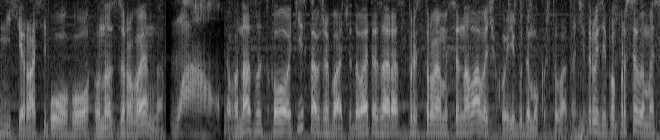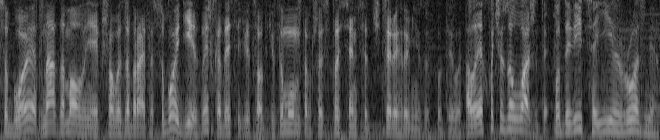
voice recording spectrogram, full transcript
Ніхіра сі. Ого, вона здоровенна. Вау! Вона з листкового тіста вже бачу. Давайте зараз пристроїмося на лавочку і будемо куштувати. Значить, друзі, попросили ми з собою на замовлення, якщо ви забираєте з собою, діє знижка 10%. Тому ми там щось 174 гривні заплатили. Але я хочу зауважити: подивіться її розмір.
